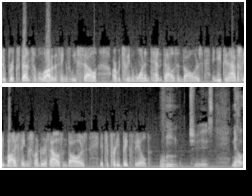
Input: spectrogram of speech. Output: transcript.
super expensive. A lot of the things we sell are between one and ten thousand dollars, and you can actually buy things for under a thousand dollars. It's a pretty big field. Hmm. Jeez. Now,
